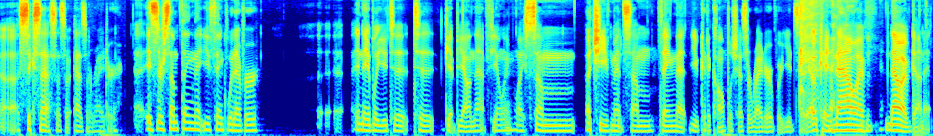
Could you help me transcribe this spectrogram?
uh, success as a, as a writer. Uh, is there something that you think would ever enable you to to get beyond that feeling? Like some achievement something that you could accomplish as a writer where you'd say okay now i've now i've done it.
